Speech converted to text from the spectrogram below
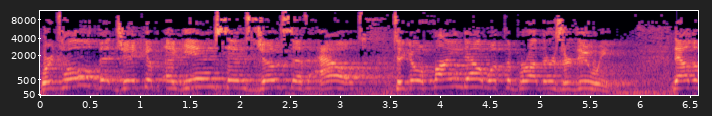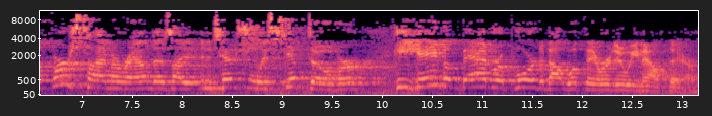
We're told that Jacob again sends Joseph out to go find out what the brothers are doing. Now, the first time around, as I intentionally skipped over, he gave a bad report about what they were doing out there.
